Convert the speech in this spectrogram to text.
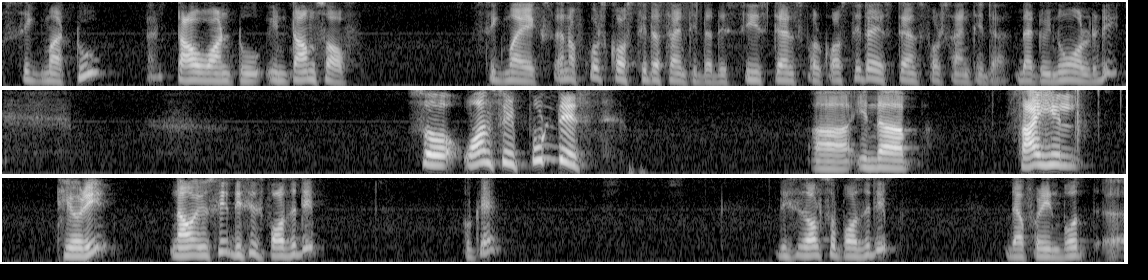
sigma 2 and tau 1 2 in terms of sigma x and of course, cos theta sin theta this C stands for cos theta, S stands for sin theta that we know already. So, once we put this uh, in the Tsai-Hill theory, now you see this is positive, okay. this is also positive. Therefore, in both uh,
